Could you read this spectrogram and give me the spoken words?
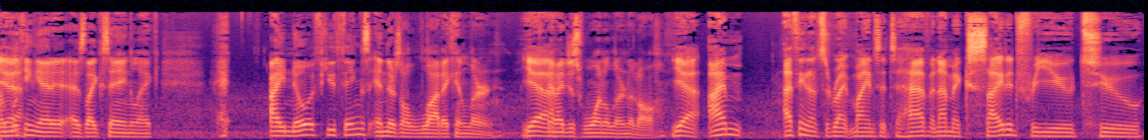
I'm looking at it as like saying like. I know a few things, and there's a lot I can learn, yeah and I just want to learn it all. Yeah, I'm. I think that's the right mindset to have, and I'm excited for you to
